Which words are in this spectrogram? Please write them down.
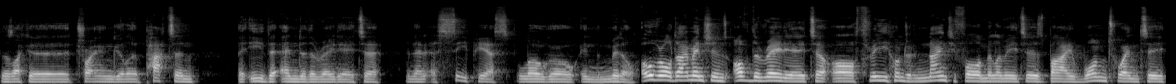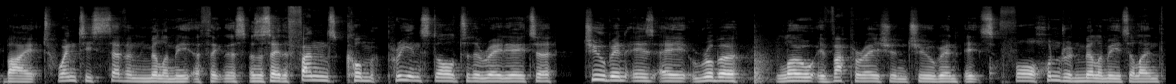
There's like a triangular pattern at either end of the radiator and then a CPS logo in the middle. Overall dimensions of the radiator are 394 millimeters by 120 by 27 millimeter thickness. As I say, the fans come pre-installed to the radiator. Tubing is a rubber low evaporation tubing. It's 400 millimeter length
